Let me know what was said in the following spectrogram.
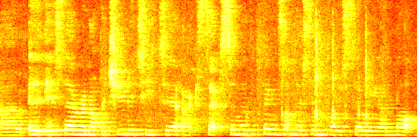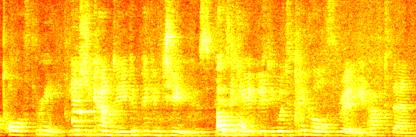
Um, is, is there an opportunity to accept some of the things on this invoice so we are not all three? Yes, you can do. You can pick and choose. Because Okay. if, you, if you were to pick all three, you'd have to then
